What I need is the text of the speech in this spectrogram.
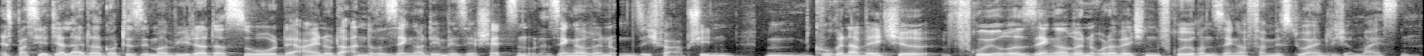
Es passiert ja leider Gottes immer wieder, dass so der ein oder andere Sänger, den wir sehr schätzen, oder Sängerin sich verabschieden. Hm, Corinna, welche frühere Sängerin oder welchen früheren Sänger vermisst du eigentlich am meisten?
